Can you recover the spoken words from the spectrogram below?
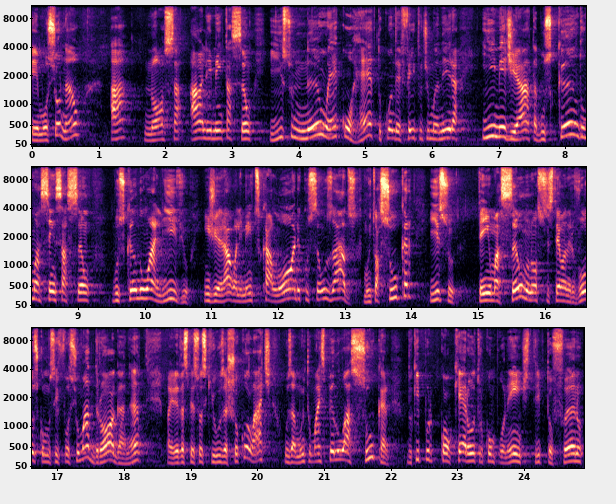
emocional à nossa alimentação. E isso não é correto quando é feito de maneira imediata, buscando uma sensação, buscando um alívio. Em geral, alimentos calóricos são usados. Muito açúcar, isso tem uma ação no nosso sistema nervoso como se fosse uma droga, né? A maioria das pessoas que usa chocolate usa muito mais pelo açúcar do que por qualquer outro componente, triptofano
